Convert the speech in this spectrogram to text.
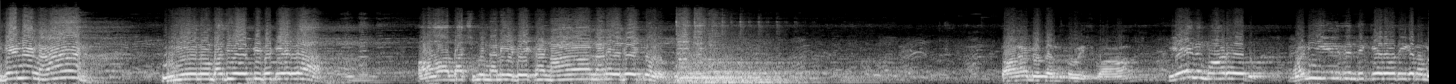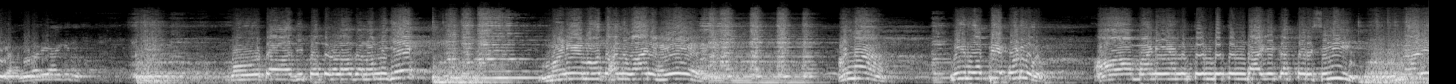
ಇದೇನಣ್ಣ? ನೀನು ಮದುವೆ ಒಪ್ಪಿಬಿಟ್ಟಿಯಲ್ಲ? ಆ ಲಕ್ಷ್ಮಿ ನನಗೆ ಬೇಕಣ್ಣ ನನಗೆ ಬೇಕು. ತಾಳ್ಮೆ ಬಂತು ವಿಶ್ವ. ಏನು ಮಾಡುವುದು? ಮಣಿ ಇಲ್ಲದಿಂದ ಕೇಳೋದು ಈಗ ನಮಗೆ ಅನಿವಾರ್ಯ ಆಗಿದೆ. ಕೋಟಾಧಿಪತಿಗಳಾದ ನಮಗೆ ಮಣೆ ಮಾತು ಅನಿವಾರ್ಯವೇ ಅಣ್ಣ, ನೀನು ಒಪ್ಪಿಗೆ ಕೊಡು. ಆ ಮಣಿಯನ್ನು ತುಂಡು ತುಂಡಾಗಿ ಕತ್ತರಿಸಿ, ನರಿ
